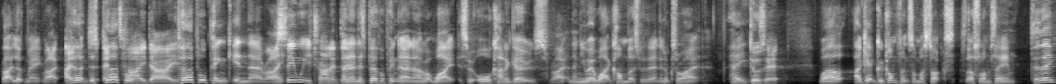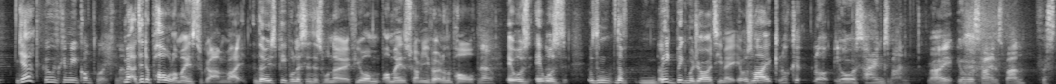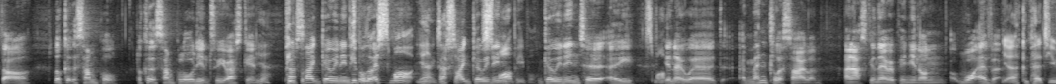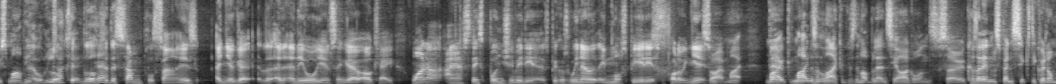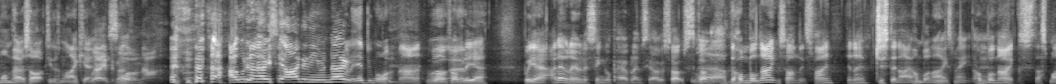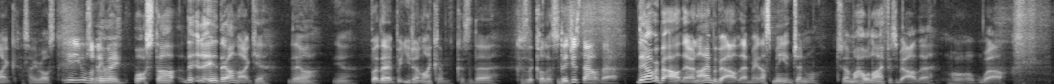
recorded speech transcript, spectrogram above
Right, look, mate, right. And- there's and purple, tie-dye. purple, pink in there, right? I see what you're trying to do. And then there's purple, pink there, and I've got white. So it all kind of goes, right? And then you wear white Converse with it, and it looks all right. Hey, Does it? Well, I get good confidence on my socks. So that's what I'm saying. Do they? Yeah. Who's giving you compliments? Mate, I did a poll on my Instagram, right? Those people listening to this will know. If you're on, on my Instagram, you voted on the poll. No. It was it was it was the big big majority, mate. It was like Look at look. You're a science man, right? You're a science man for a start. Look at the sample. Look at the sample audience who you're asking. yeah, that's like going into people that are smart. Yeah, exactly. That's like going smart in, people. going into a Smart you know a, a mental asylum and asking their opinion on whatever. Yeah, compared to you, smart No, people. look exactly. at look yeah. at the sample size, and you get and, and the audience, and go, okay, why not I ask this bunch of idiots because we know that they must be idiots for following you. Right, Mike. Mike, Mike doesn't like them because they're not Balenciaga ones. So, because I didn't spend 60 quid on one pair of socks, he doesn't like it. Well, it'd be So- more than that. I wouldn't know. See, I didn't even know. well, it'd be more than that. Well, but, probably, um, yeah. But yeah, I don't own a single pair of Balenciaga socks. It's got the humble Nikes on. It's fine, you know. Just a night, humble Nikes, mate. Humble Yeah. Nikes. That's Mike. That's how he rolls. Yeah, yours are Anyway, what a start. They, they are Nike, yeah. They are, yeah. But they but you don't like them because of their because of the colours. They're just out there. They are a bit out there, and I am a bit out there, mate. That's me in general. Do you know my whole life is a bit out there? Oh, Well,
